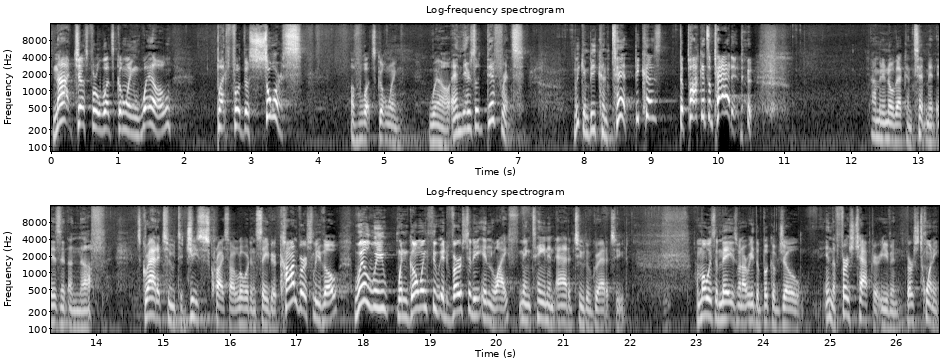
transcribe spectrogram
not just for what's going well, but for the source of what's going well? And there's a difference. We can be content because the pockets are padded. How many know that contentment isn't enough? It's gratitude to Jesus Christ, our Lord and Savior. Conversely, though, will we, when going through adversity in life, maintain an attitude of gratitude? I'm always amazed when I read the book of Job, in the first chapter, even, verse 20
